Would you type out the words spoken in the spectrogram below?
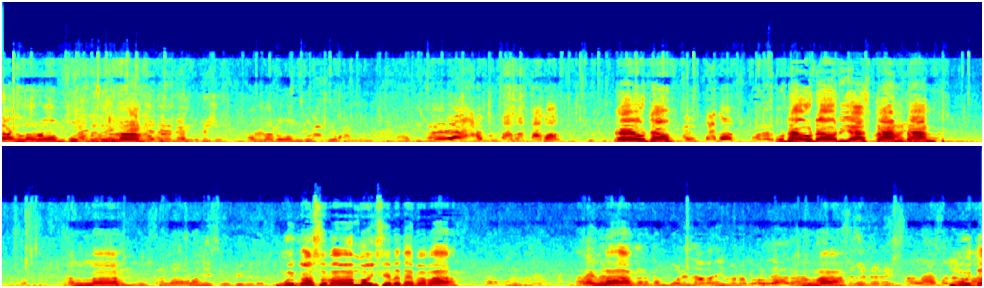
আল্লাহ আল্লাহ। আল্লাহ এ, উঠাও। উঠাও উঠাও, রিয়াজ, টান টান। আল্লাহ। মুই কছো বাবা মইছে বেতাই বাবা আল্লাহ। আল্লাহ। মুই তো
